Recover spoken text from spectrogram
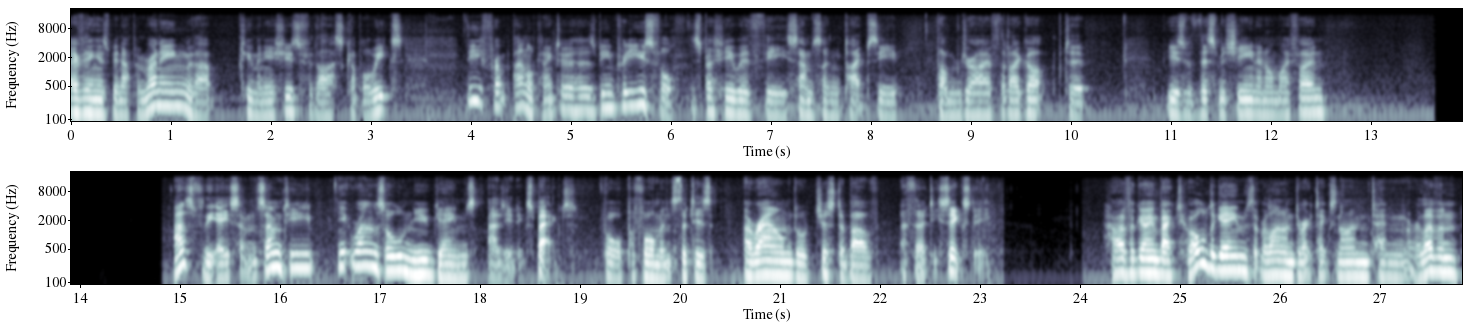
Everything has been up and running without too many issues for the last couple of weeks. The front panel connector has been pretty useful, especially with the Samsung Type-C thumb drive that I got to use with this machine and on my phone. As for the A770, it runs all new games as you'd expect, for performance that is around or just above a 3060. However, going back to older games that rely on DirectX 9, 10, or 11,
